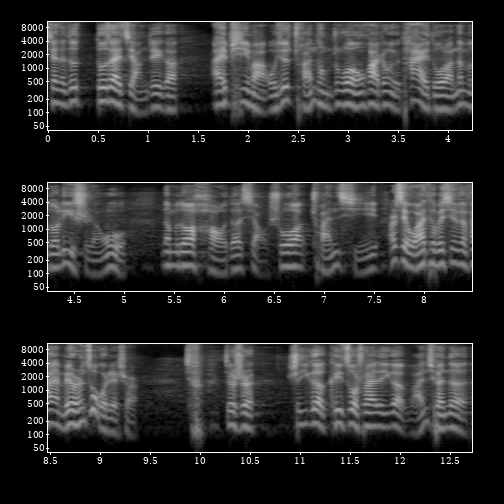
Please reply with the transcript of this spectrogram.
现在都都在讲这个 IP 嘛，我觉得传统中国文化中有太多了，那么多历史人物，那么多好的小说传奇，而且我还特别兴奋，发现没有人做过这事儿，就就是是一个可以做出来的一个完全的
